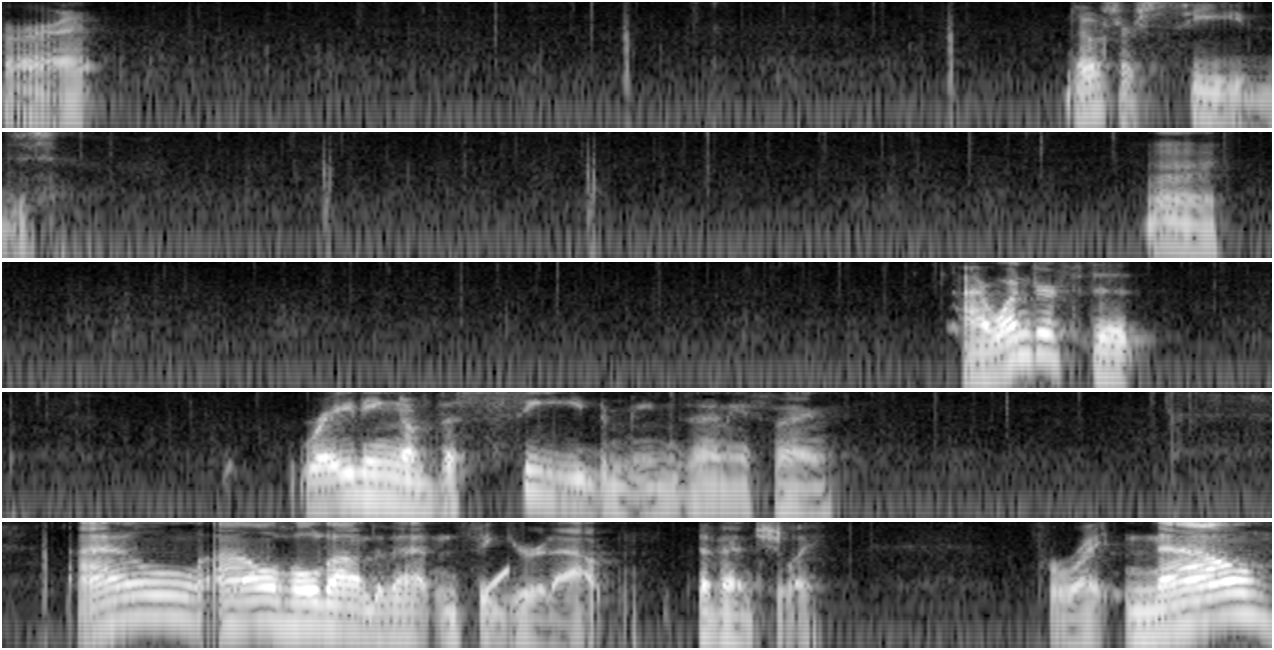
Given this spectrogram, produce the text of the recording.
Alright. Those are seeds. Hmm. I wonder if the rating of the seed means anything. I'll I'll hold on to that and figure it out eventually. For right now...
